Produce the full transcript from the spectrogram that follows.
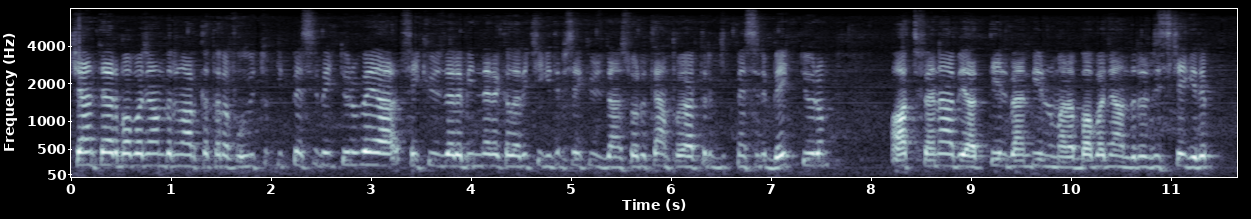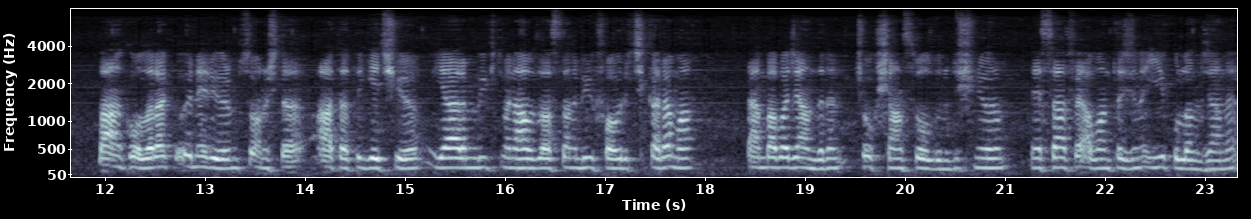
Kenter Babacandır'ın arka tarafı uyutup gitmesini bekliyorum veya 800'lere 1000'lere kadar 2 gidip 800'den sonra tempoyu artırıp gitmesini bekliyorum. At fena bir at değil. Ben bir numara Babacandır'ı riske girip banka olarak öneriyorum. Sonuçta at atı geçiyor. Yarın büyük ihtimalle Havza Aslanı büyük favori çıkar ama ben Babacandır'ın çok şanslı olduğunu düşünüyorum. Mesafe avantajını iyi kullanacağını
